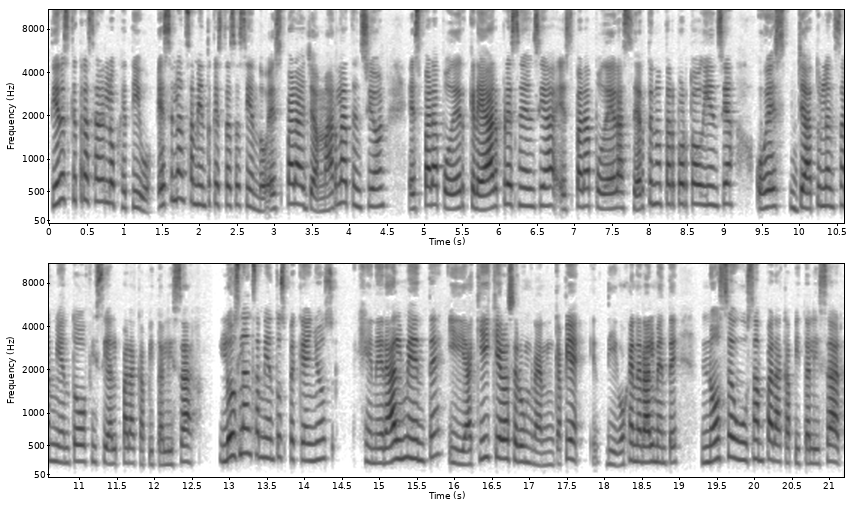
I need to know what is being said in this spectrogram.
tienes que trazar el objetivo. Ese lanzamiento que estás haciendo es para llamar la atención, es para poder crear presencia, es para poder hacerte notar por tu audiencia o es ya tu lanzamiento oficial para capitalizar. Los lanzamientos pequeños generalmente, y aquí quiero hacer un gran hincapié, digo generalmente, no se usan para capitalizar,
